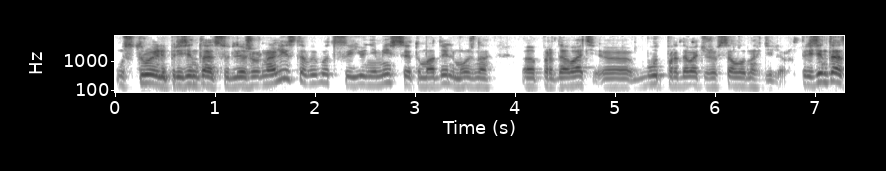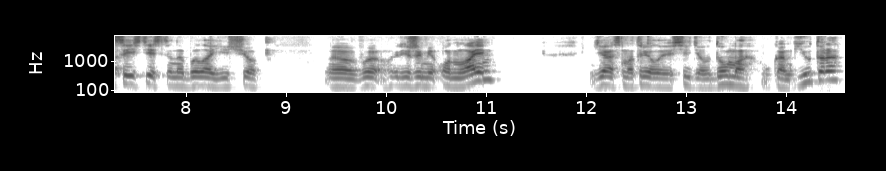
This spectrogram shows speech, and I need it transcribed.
Устроили презентацию для журналистов. И вот с июня месяца эту модель можно э, продавать, э, будут продавать уже в салонах дилеров. Презентация, естественно, была еще в режиме онлайн. Я смотрел ее, сидя в дома у компьютера.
